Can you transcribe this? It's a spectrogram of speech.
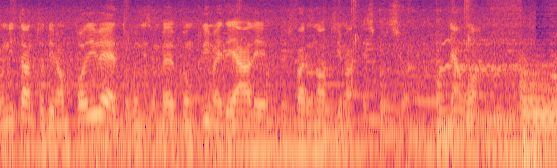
ogni tanto tira un po' di vento, quindi sembrerebbe un clima ideale per fare un'ottima escursione. Andiamo!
